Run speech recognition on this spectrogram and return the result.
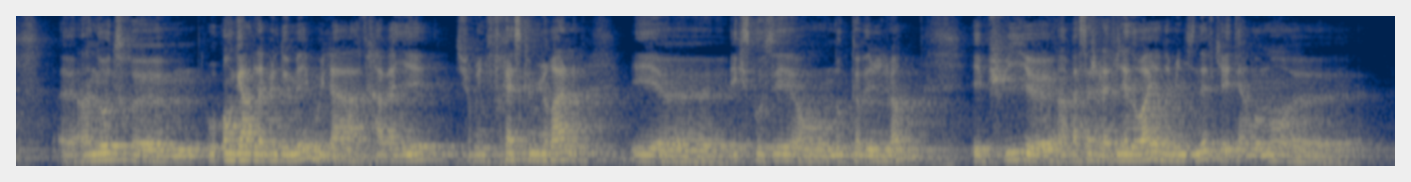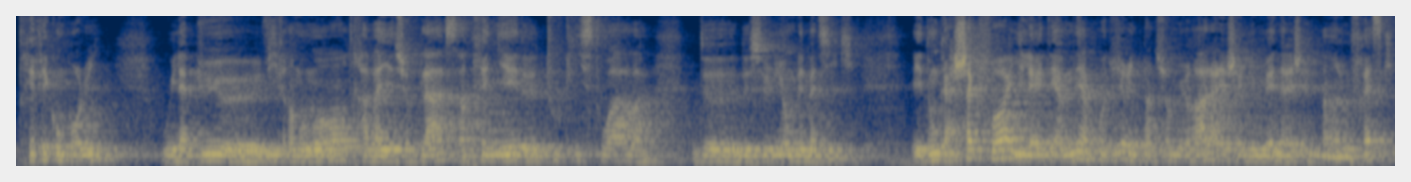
euh, un autre euh, au hangar de la Belle de Mai où il a travaillé sur une fresque murale et exposé en octobre 2020. Et puis un passage à la Villa Noailles en 2019 qui a été un moment très fécond pour lui, où il a pu vivre un moment, travailler sur place, s'imprégner de toute l'histoire de, ce lieu emblématique. Et donc à chaque fois, il a été amené à produire une peinture murale à l'échelle humaine, à l'échelle 1, une fresque.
